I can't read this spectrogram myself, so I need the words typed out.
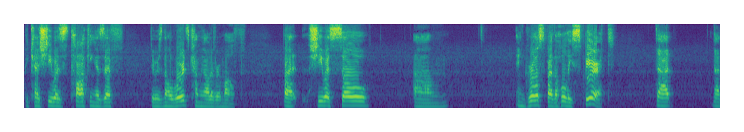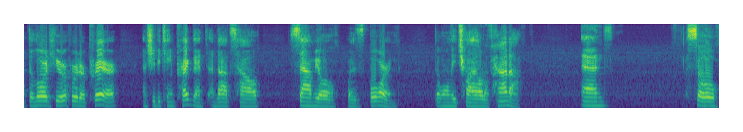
because she was talking as if there was no words coming out of her mouth. But she was so um, engrossed by the Holy Spirit that that the Lord hear, heard her prayer and she became pregnant, and that's how Samuel was born, the only child of Hannah. And so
